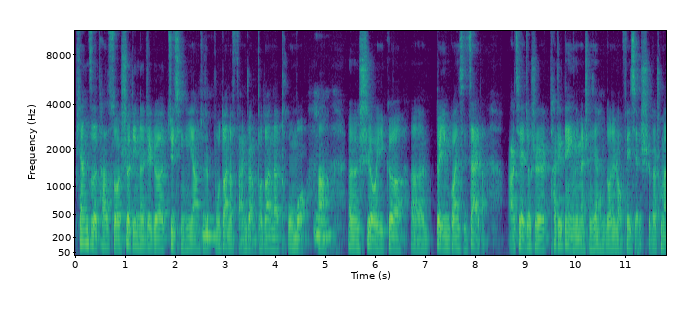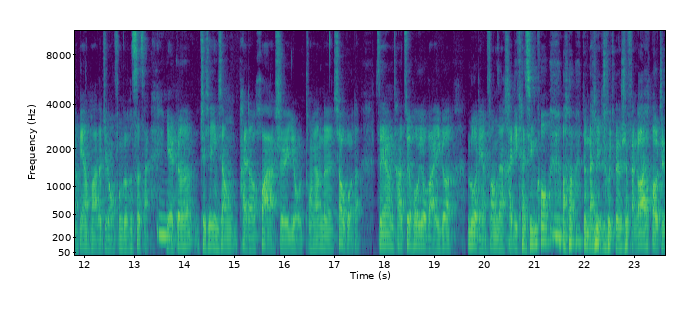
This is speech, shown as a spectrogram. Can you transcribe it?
片子它所设定的这个剧情一样，就是不断的反转，不断的涂抹啊，呃，是有一个呃对应关系在的。而且就是它这个电影里面呈现很多那种非写实的、充满变化的这种风格和色彩，也跟这些印象派的画是有同样的效果的。再让他最后又把一个落点放在海底看星空、啊，就男女主角是梵高爱好者，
